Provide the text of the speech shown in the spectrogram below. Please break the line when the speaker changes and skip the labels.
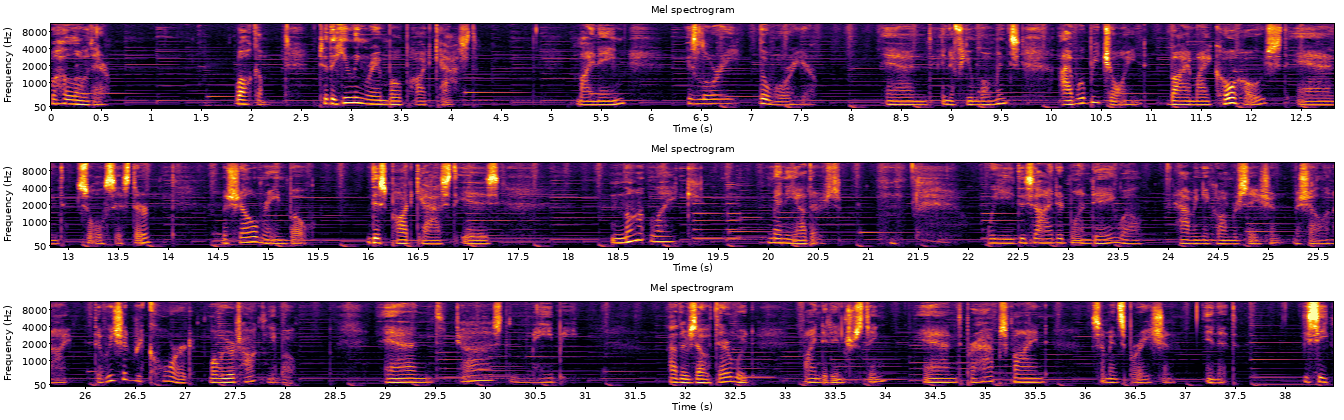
Well, hello there. Welcome to the Healing Rainbow podcast. My name is Lori the Warrior, and in a few moments, I will be joined by my co host and soul sister, Michelle Rainbow. This podcast is not like many others. we decided one day, while having a conversation, Michelle and I, that we should record what we were talking about. And just maybe others out there would find it interesting and perhaps find some inspiration in it. You see,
